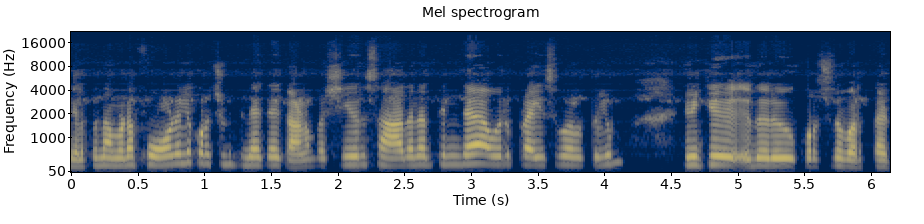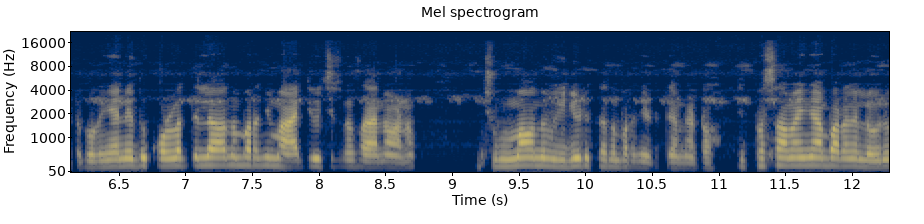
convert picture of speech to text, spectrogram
ചിലപ്പോൾ നമ്മുടെ ഫോണിൽ കുറച്ചുകൂടി ഇതിനൊക്കെ കാണും. പക്ഷേ ഈ ഒരു സാധനത്തിന്റെ ഒരു പ്രൈസ് വർത്തിലും എനിക്ക് ഇതൊരു കുറച്ചുകൂടി വർത്തായിട്ട് തോന്നി. ഞാൻ ഇത് കൊള്ളത്തില്ല എന്ന് പറഞ്ഞ് മാറ്റി വെച്ചിരുന്ന സാധനമാണ്. ചുമ്മാ ഒന്ന് വീഡിയോ എടുക്കാന്ന് പറഞ്ഞ് എടുത്തതാണ് കേട്ടോ. ഇപ്പൊ സമയം ഞാൻ പറഞ്ഞല്ലോ ഒരു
